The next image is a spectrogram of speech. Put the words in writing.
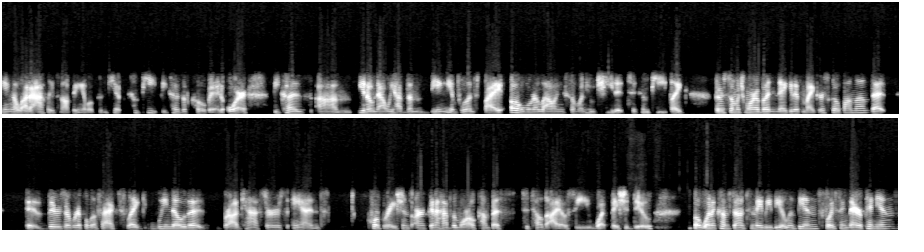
seeing a lot of athletes not being able to compete because of COVID or because, um, you know, now we have them being influenced by, oh, we're allowing someone who cheated to compete. Like there's so much more of a negative microscope on them that it, there's a ripple effect. Like we know that broadcasters and corporations aren't going to have the moral compass to tell the IOC what they should do. But when it comes down to maybe the Olympians voicing their opinions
